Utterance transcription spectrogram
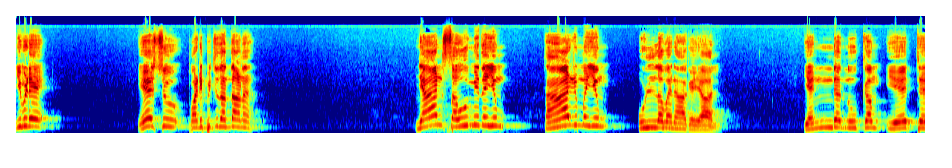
ഇവിടെ യേശു പഠിപ്പിച്ചത് എന്താണ് ഞാൻ സൗമ്യതയും താഴ്മയും ഉള്ളവനാകയാൽ എന്റെ നൂക്കം ഏറ്റ്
